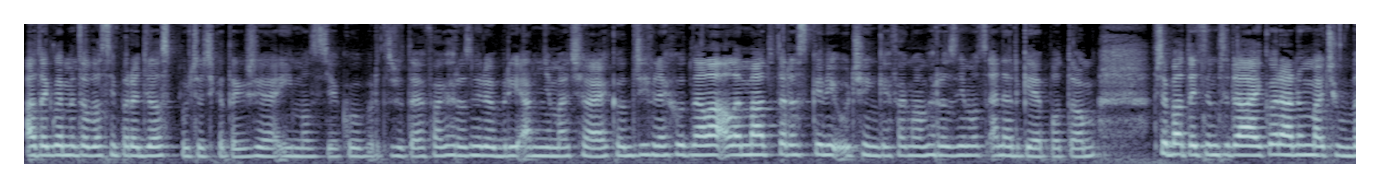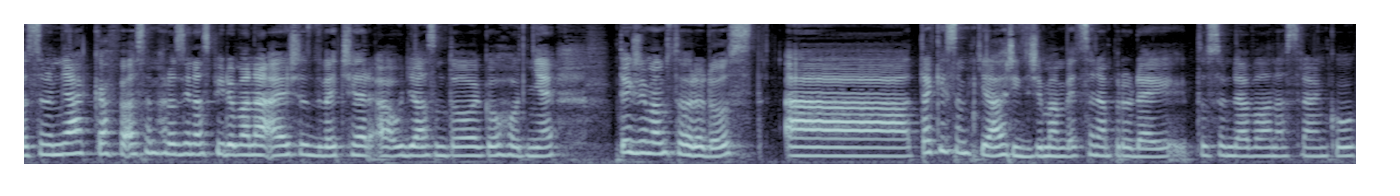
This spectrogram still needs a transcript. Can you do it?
A takhle mi to vlastně poradila spouštěčka, takže jí moc děkuju, protože to je fakt hrozně dobrý a mě mača jako dřív nechutnala, ale má to teda skvělý účinky, fakt mám hrozně moc energie potom. Třeba teď jsem si dala jako ráno maču, vůbec jsem neměla kafe a jsem hrozně naspídovaná a je 6 večer a udělala jsem to jako hodně. Takže mám z toho radost. A taky jsem chtěla říct, že mám věci na prodej, to jsem dávala na stránku.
